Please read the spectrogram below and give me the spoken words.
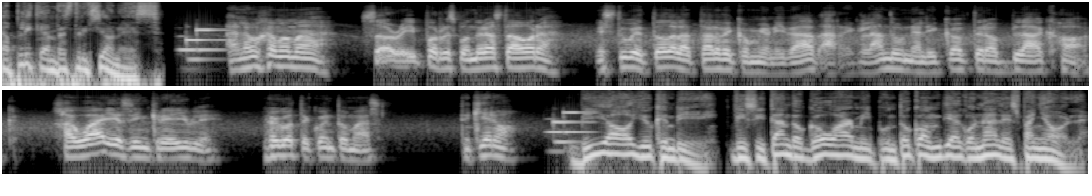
se aplican restricciones. Aloha mamá. Sorry por responder hasta ahora. Estuve toda la tarde con mi unidad arreglando un helicóptero Black Hawk. Hawái es increíble. Luego te cuento más. Te quiero. Be All You Can Be, visitando goarmy.com diagonal español.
